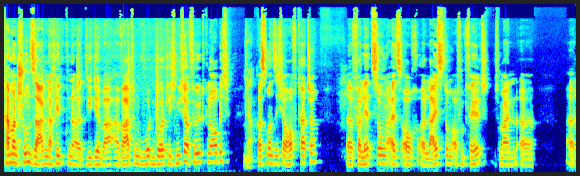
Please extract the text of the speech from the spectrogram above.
kann man schon sagen, nach hinten, äh, die, die Erwartungen wurden deutlich nicht erfüllt, glaube ich, ja. was man sich erhofft hatte. Äh, Verletzungen als auch äh, Leistung auf dem Feld. Ich meine, äh, äh,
